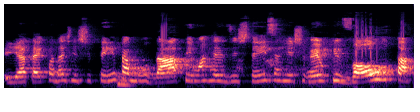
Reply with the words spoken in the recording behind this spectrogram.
e até quando a gente tenta mudar, tem uma resistência, a gente meio que volta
